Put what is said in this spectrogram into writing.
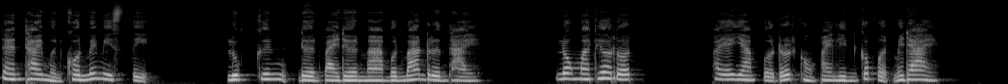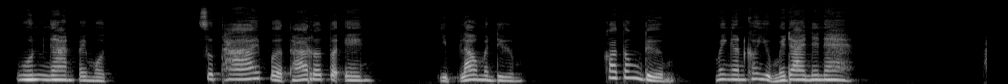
แดนไทยเหมือนคนไม่มีสติ ลุกขึ้นเดินไปเดินมาบนบ้านเรือนไทย ลงมาเที่ยวรถ พยายามเปิดรถของไพลินก็เปิดไม่ได้ งุนงานไปหมด สุดท้ายเปิดท้ารถตัวเอง หยิบเหล้ามาดื่ม ก็ต้องดื่ม ไม่งั้นเขาอยู่ไม่ได้แน่ๆไพ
